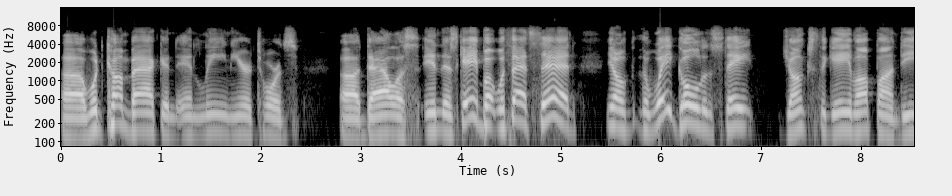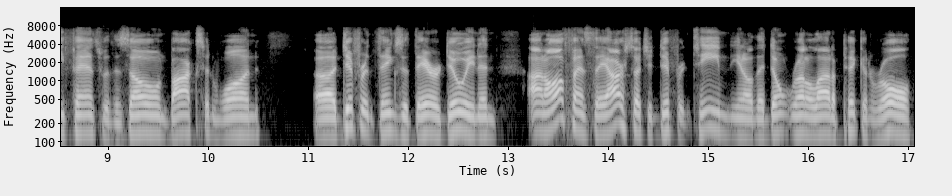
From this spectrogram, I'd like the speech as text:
uh, would come back and, and lean here towards Dallas in this game. But with that said, you know the way Golden State junks the game up on defense with his own box and one, uh, different things that they are doing. And on offense, they are such a different team, you know, that don't run a lot of pick and roll.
